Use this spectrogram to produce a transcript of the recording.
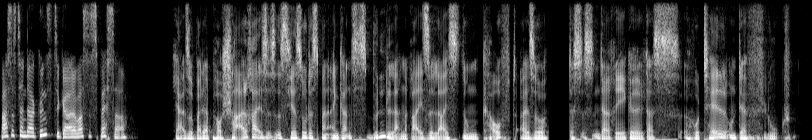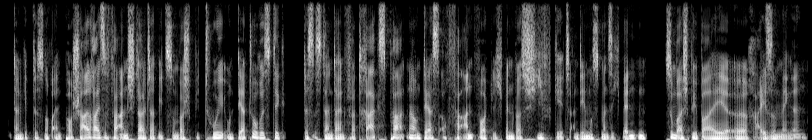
Was ist denn da günstiger oder was ist besser? Ja, also bei der Pauschalreise ist es ja so, dass man ein ganzes Bündel an Reiseleistungen kauft. Also das ist in der Regel das Hotel und der Flug. Dann gibt es noch einen Pauschalreiseveranstalter wie zum Beispiel TUI und der Touristik. Das ist dann dein Vertragspartner und der ist auch verantwortlich, wenn was schief geht. An den muss man sich wenden zum Beispiel bei äh, Reisemängeln.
